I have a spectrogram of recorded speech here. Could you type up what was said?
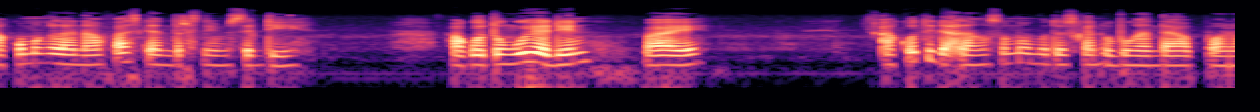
Aku menghela nafas dan tersenyum sedih. Aku tunggu ya, Din. Bye. Aku tidak langsung memutuskan hubungan telepon.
